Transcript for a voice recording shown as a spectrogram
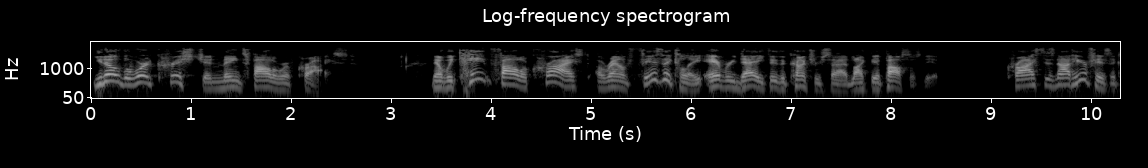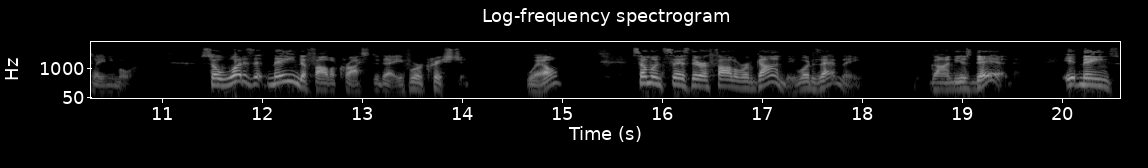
you know, the word Christian means follower of Christ. Now we can't follow Christ around physically every day through the countryside like the apostles did. Christ is not here physically anymore. So what does it mean to follow Christ today if we're a Christian? Well, someone says they're a follower of Gandhi. What does that mean? Gandhi is dead. It means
